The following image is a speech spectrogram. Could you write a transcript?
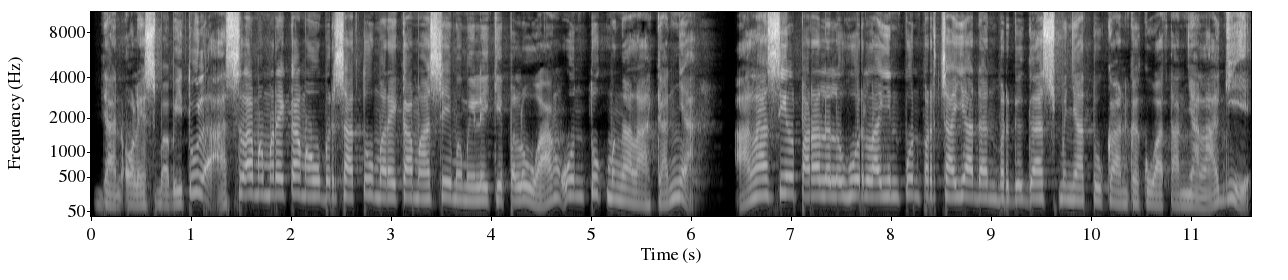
Dan oleh sebab itulah selama mereka mau bersatu mereka masih memiliki peluang untuk mengalahkannya. Alhasil para leluhur lain pun percaya dan bergegas menyatukan kekuatannya lagi.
